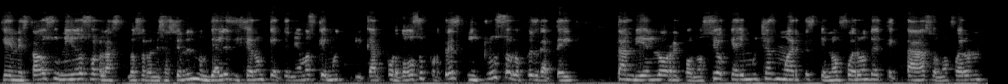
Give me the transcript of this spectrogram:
que en Estados Unidos o las, las, organizaciones mundiales dijeron que teníamos que multiplicar por dos o por tres, incluso López Gatel también lo reconoció, que hay muchas muertes que no fueron detectadas o no fueron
